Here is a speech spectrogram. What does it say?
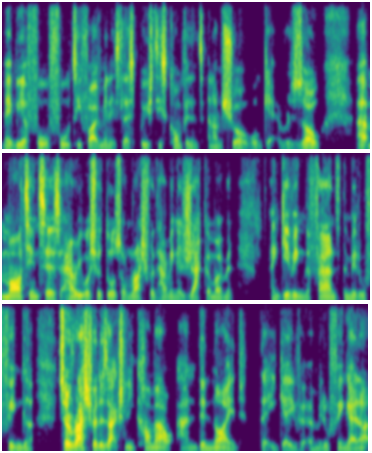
Maybe a full 45 minutes. Let's boost his confidence, and I'm sure we'll get a result. Uh, Martin says, Harry, what's your thoughts on Rashford having a Xhaka moment? and giving the fans the middle finger. So Rashford has actually come out and denied that he gave it a middle finger. And I,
